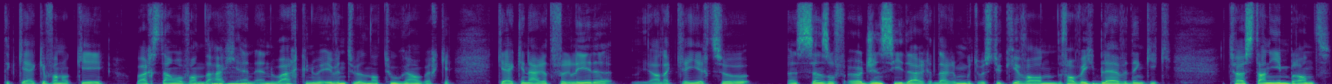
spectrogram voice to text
te kijken van oké, waar staan we vandaag mhm. en, en waar kunnen we eventueel naartoe gaan werken. Kijken naar het verleden, ja, dat creëert zo een sense of urgency, daar, daar moeten we een stukje van, van wegblijven, denk ik. Het huis staat niet in brand.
